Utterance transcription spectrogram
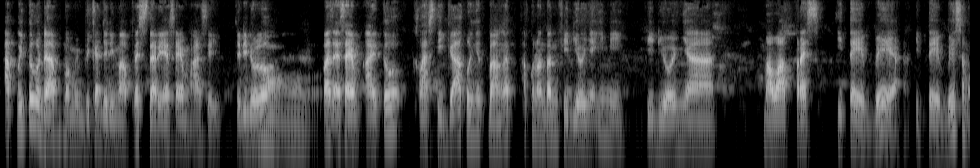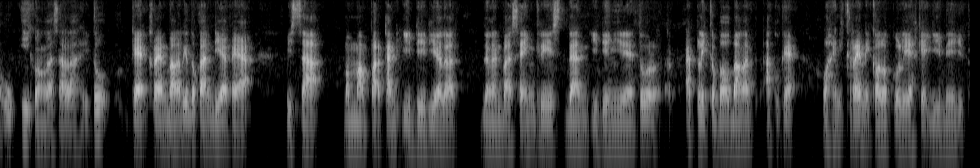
aku itu udah memimpikan jadi mapres dari SMA sih. Jadi dulu wow. pas SMA itu kelas 3 aku inget banget aku nonton videonya ini, videonya Mawapres ITB ya, ITB sama UI kalau nggak salah. Itu kayak keren banget gitu kan. Dia kayak bisa memaparkan ide dia lewat dengan bahasa Inggris dan idenya itu applicable banget. Aku kayak wah ini keren nih kalau kuliah kayak gini gitu.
